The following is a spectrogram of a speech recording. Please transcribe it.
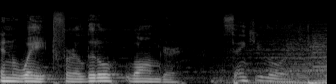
and wait for a little longer. Thank you, Lord.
